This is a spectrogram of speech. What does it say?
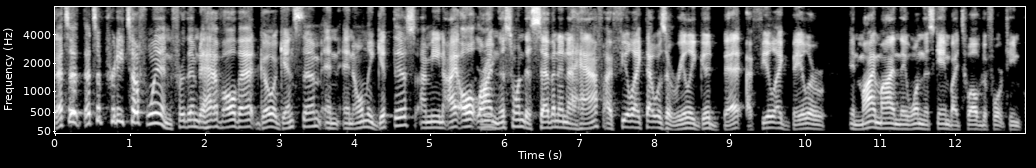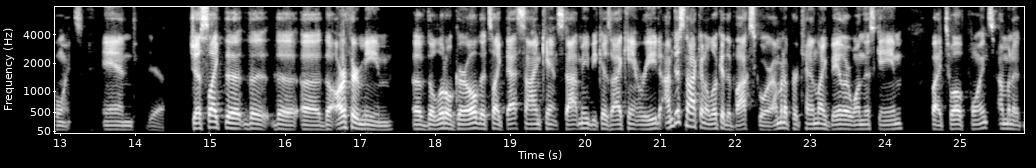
that's a that's a pretty tough win for them to have all that go against them and and only get this. I mean, I outlined this one to seven and a half. I feel like that was a really good bet. I feel like Baylor, in my mind, they won this game by twelve to fourteen points. And Yeah. just like the the the uh, the Arthur meme of the little girl that's like that sign can't stop me because I can't read. I'm just not going to look at the box score. I'm going to pretend like Baylor won this game by 12 points. I'm going to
